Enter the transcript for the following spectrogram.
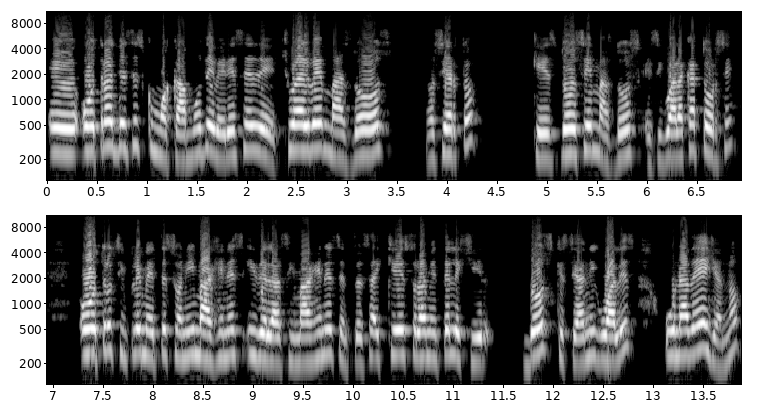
Eh, otras veces, como acabamos de ver, ese de 12 más 2, ¿no es cierto? Que es 12 más 2 es igual a 14. Otros simplemente son imágenes y de las imágenes entonces hay que solamente elegir dos que sean iguales, una de ellas, ¿no?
